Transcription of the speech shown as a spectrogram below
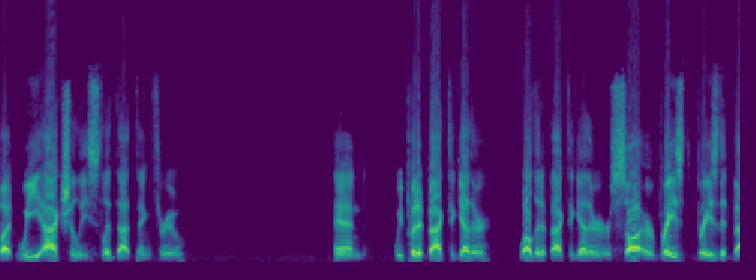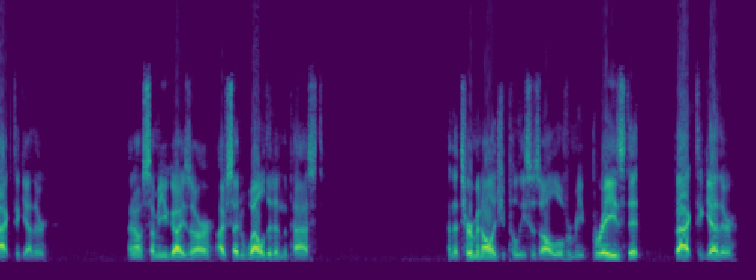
But we actually slid that thing through and we put it back together, welded it back together, or saw or brazed brazed it back together. I know some of you guys are. I've said welded in the past and the terminology police is all over me, brazed it back together.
